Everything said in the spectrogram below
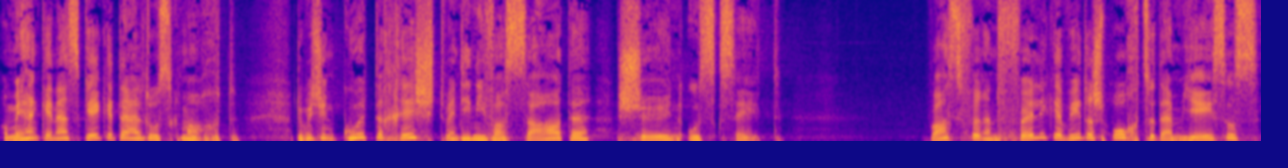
Und wir haben genau das Gegenteil daraus gemacht. Du bist ein guter Christ, wenn deine Fassade schön aussieht. Was für ein völliger Widerspruch zu dem Jesus,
